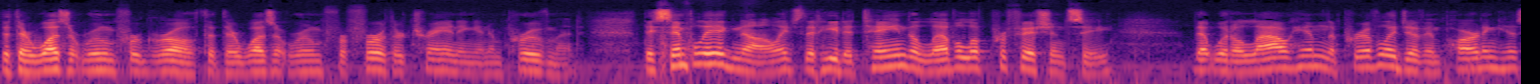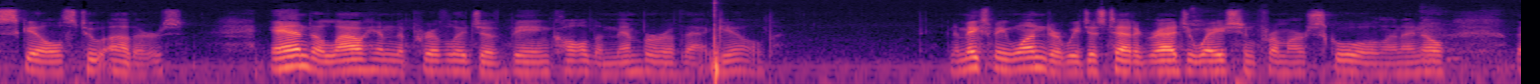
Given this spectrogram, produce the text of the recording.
That there wasn't room for growth, that there wasn't room for further training and improvement. They simply acknowledged that he'd attained a level of proficiency that would allow him the privilege of imparting his skills to others and allow him the privilege of being called a member of that guild. And it makes me wonder. We just had a graduation from our school, and I know uh,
